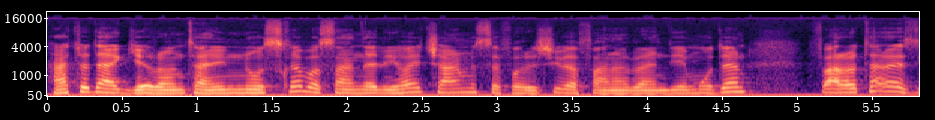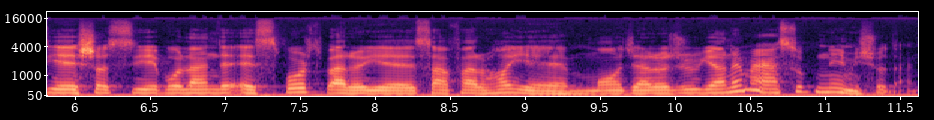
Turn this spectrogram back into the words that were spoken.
حتی در گرانترین نسخه با سندلی های چرم سفارشی و فناوری مدرن فراتر از یه شاسی بلند اسپورت برای سفرهای ماجراجویانه محسوب نمی شدن.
